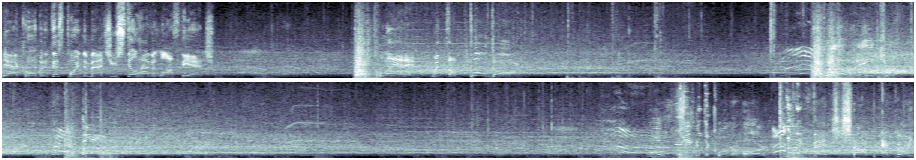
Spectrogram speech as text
Yeah, Cole, but at this point in the match, you still haven't lost the edge. With the Bulldog. She hit the corner hard. Knife edge chop echoing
